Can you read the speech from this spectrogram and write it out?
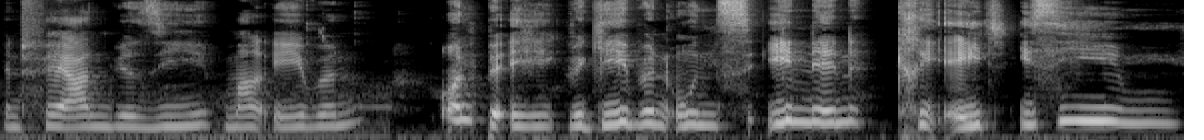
Entfernen wir sie mal eben. Und wir geben uns in den Create Isim.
